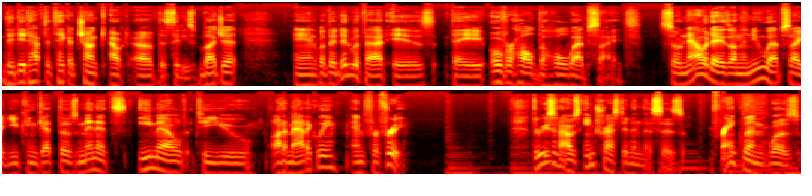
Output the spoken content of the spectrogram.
They did have to take a chunk out of the city's budget. And what they did with that is they overhauled the whole website. So nowadays on the new website, you can get those minutes emailed to you automatically and for free. The reason I was interested in this is Franklin was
